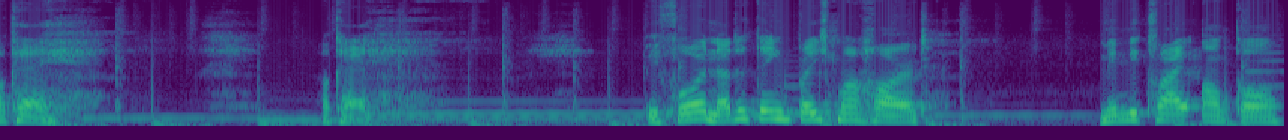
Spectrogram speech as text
Okay. Okay. Before another thing breaks my heart, make me cry uncle,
